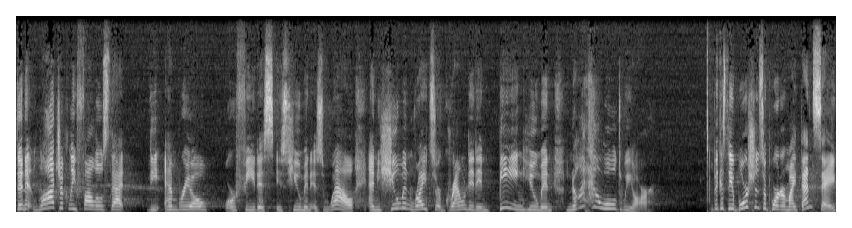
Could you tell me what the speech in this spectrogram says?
then it logically follows that the embryo or fetus is human as well, and human rights are grounded in being human, not how old we are. Because the abortion supporter might then say,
